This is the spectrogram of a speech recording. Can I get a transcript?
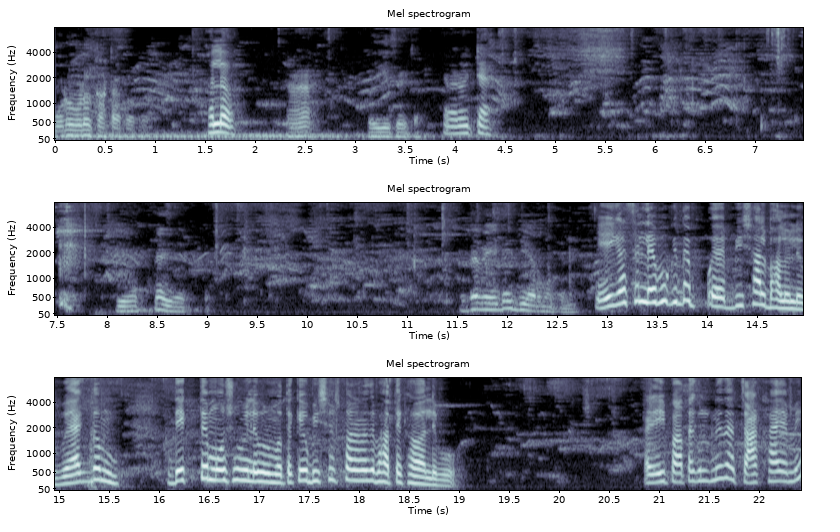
বড় বড় কাঁটা হবে। হ্যালো? হ্যাঁ হয়ে গেছে এটা। আর ওইটা। এই একটা, এই গাছের লেবু কিন্তু বিশাল ভালো লেবু একদম দেখতে মৌসুমি লেবুর মতো। কেউ বিশ্বাস করে না যে ভাতে খাওয়া লেবু। আর এই পাতাগুলো নিয়ে না চা খাই আমি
